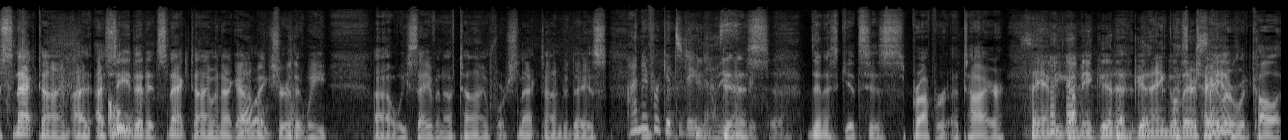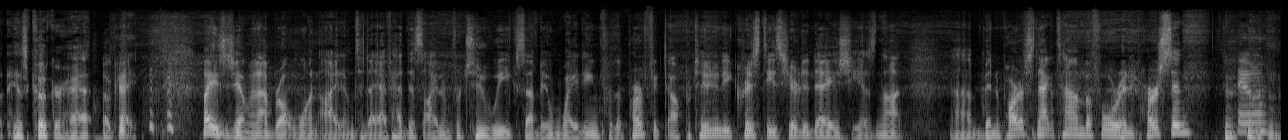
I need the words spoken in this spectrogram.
snack time. I, I see Oh. that it's snack time, and I got to make sure that we uh, we save enough time for snack time today. As I never get to do Excuse that. me. Dennis get to- Dennis gets his proper attire. Sam, you got me a good a good angle As there, Taylor Sam. would call it his cooker hat. Okay. Ladies and gentlemen, I brought one item today. I've had this item for two weeks. I've been waiting for the perfect opportunity. Christy's here today. She has not uh, been a part of snack time before in person. Oh,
